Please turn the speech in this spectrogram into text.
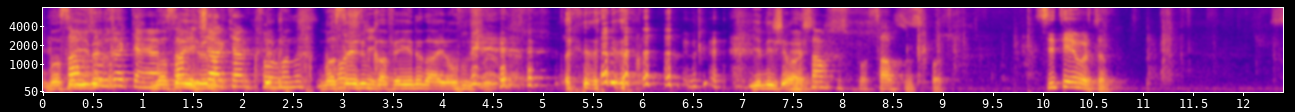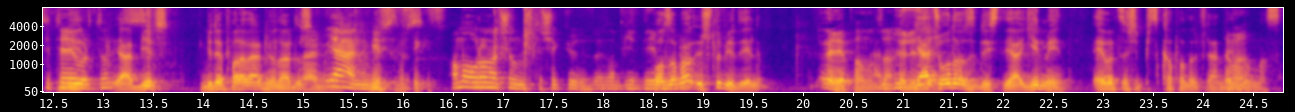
mi? Masa Tam yeni- soracakken yani. masa Tam yeni- içerken sormanız hoş Masaya değil. kafeye yeni dahil olmuş. yeni işe başladı. Samsun Spor. Samsun Spor. City Everton. City Everton. Ya bir, bire para vermiyorlardır. Vermiyor. Yani 1.08. Ama oran açılmış. Teşekkür ederiz. En azından bir. O zaman üstlü bir diyelim. Öyle yapalım o zaman. düz- Öyle Gerçi diyelim. o da riskli ya. Girmeyin. Everton şimdi pis kapanır falan. Değil Belli olmaz.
